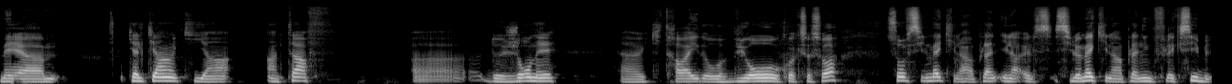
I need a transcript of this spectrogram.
Mais euh, quelqu'un qui a un, taf de journée, qui travaille au bureau ou quoi que ce soit, sauf si le mec il a un a un planning flexible,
